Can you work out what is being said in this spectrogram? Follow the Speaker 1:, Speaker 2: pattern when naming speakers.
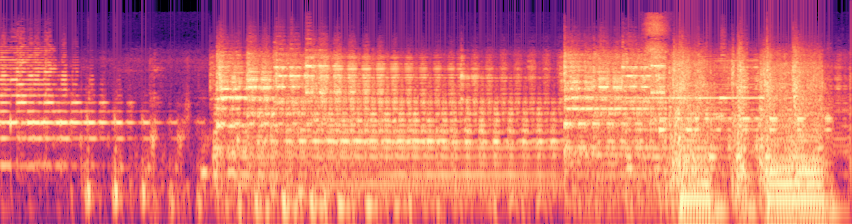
Speaker 1: Thank you.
